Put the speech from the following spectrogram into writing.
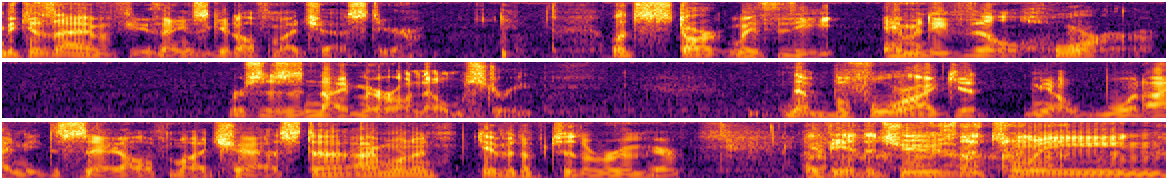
because I have a few things to get off my chest here. Let's start with the Amityville Horror versus Nightmare on Elm Street. Now, before I get you know what I need to say off my chest, uh, I want to give it up to the room here. If you had to choose between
